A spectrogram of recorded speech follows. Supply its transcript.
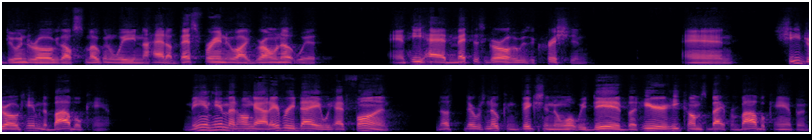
doing drugs. I was smoking weed and I had a best friend who I'd grown up with. And he had met this girl who was a Christian and she drove him to Bible camp. Me and him had hung out every day. We had fun. No, there was no conviction in what we did, but here he comes back from Bible camp and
